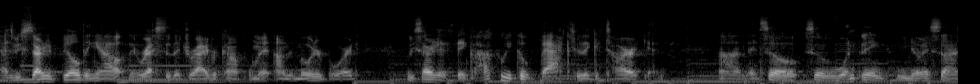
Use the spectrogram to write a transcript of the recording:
As we started building out the rest of the driver complement on the motor board, we started to think, how can we go back to the guitar again? Um, and so, so one thing we notice on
